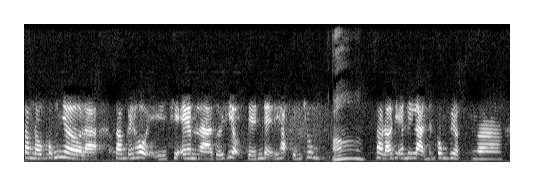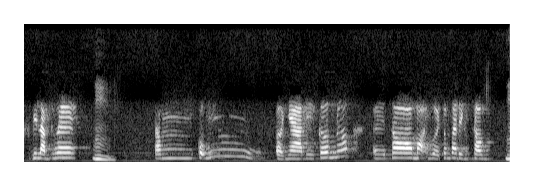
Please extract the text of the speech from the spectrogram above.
xong đó cũng nhờ là trong cái hội chị em là giới thiệu đến để đi học tiếng Trung. Ồ, sau đó thì em đi làm những công việc à, đi làm thuê. Ừ, xong cũng ở nhà thì cơm nước ờ, cho mọi người trong gia đình chồng ừ,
